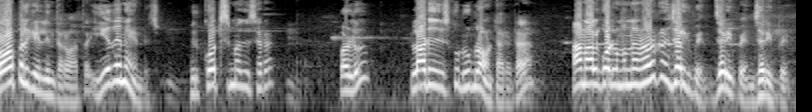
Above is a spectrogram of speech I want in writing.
లోపలికి వెళ్ళిన తర్వాత ఏదైనా ఉండొచ్చు మీరు కోర్టు సినిమా చూసారా? వాళ్ళు లాడ్జ్ తీసుకుని రూమ్లో ఉంటారట. ఆ నాలుగు కోట్ల ముందు ఇక్కడ జరిగిపోయింది జరిగిపోయింది జరిగిపోయింది.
